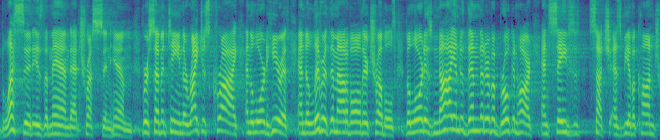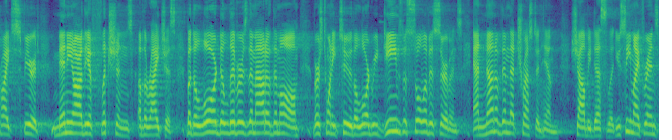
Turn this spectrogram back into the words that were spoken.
Blessed is the man that trusts in him. Verse 17 The righteous cry, and the Lord heareth, and delivereth them out of all their troubles. The Lord is nigh unto them that are of a broken heart, and saves such as be of a contrite spirit. Many are the afflictions of the righteous, but the Lord delivers them out of them all. Verse 22 The Lord redeems the soul of his servants, and none of them that trust in him shall be desolate. You see, my friends,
